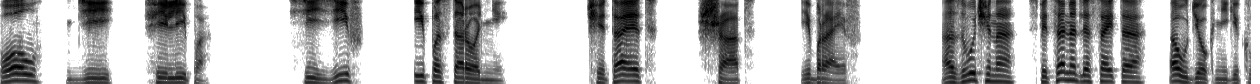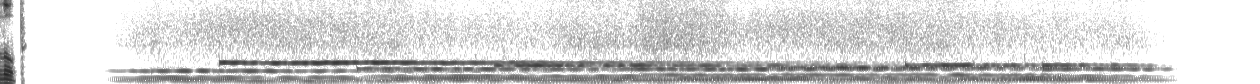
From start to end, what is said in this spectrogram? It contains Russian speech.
Пол Ди Филиппа. Сизиф и посторонний. Читает Шат Ибраев. Озвучено специально для сайта Аудиокниги Клуб.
